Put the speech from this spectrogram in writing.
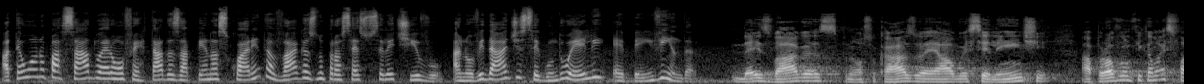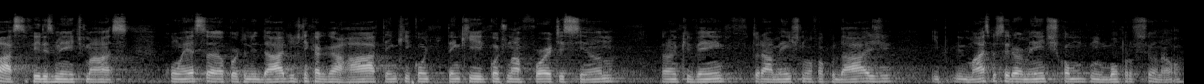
Até o ano passado eram ofertadas apenas 40 vagas no processo seletivo. A novidade, segundo ele, é bem-vinda. 10 vagas, para o nosso caso, é algo excelente. A prova não fica mais fácil, felizmente, mas com essa oportunidade a gente tem que agarrar, tem que, tem que continuar forte esse ano, para ano que vem, futuramente, numa faculdade e mais posteriormente como um bom profissional.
